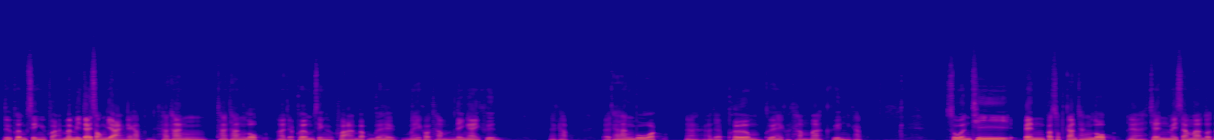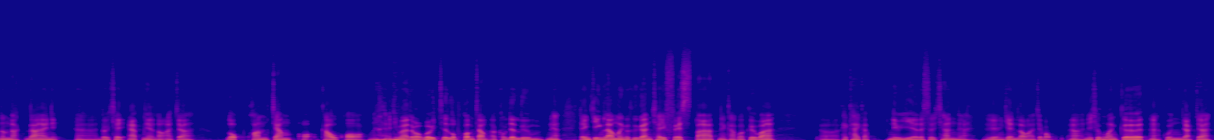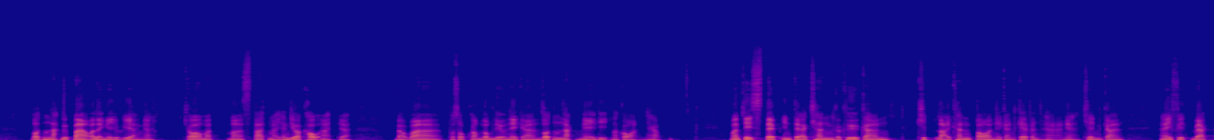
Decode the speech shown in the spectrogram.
หรือเพิ่มสิ่งขวางมันมีได้ 2ออย่างนะครับ ถ้าทางถ้าทางลบอาจจะเพิ่มสิ่งขวางแบบเพื่อให้ไม่ให้เขาทำได้ง่ายขึ้นนะครับ แต่ถ้าทางบวกอาจจะเพิ่มเพื่อให้เขาทำมากขึ้นครับ ส่วนที่เป็นประสบการณ์ทางลบเช่นไม่สามารถลดน้ำหนักได้เนี่ยโดยใช้แอปเนี่ยเราอาจจะลบความจำเก่าออกนะที่มาแต่ว่าเอ้ยจะลบความจำเขาจะลืมนะแต่จริงๆแล้วมันก็คือการใช้ face start นะครับก็คือว่าคล้ายๆกับ New Year Resolution นะอย่างเช่นเราอาจจะบอกในช่วงวันเกิดคุณอยากจะลดน้ำหนักหรือเปล่าอะไรเงี้ยยกตัวอย่างนะก็มามาสตาร์ทใหม่ทั้งที่ว่าเขาอาจจะแบบว่าประสบความล้มเหลวในการลดน้ำหนักในอดีตมาก่อนนะครับมันติด step interaction ก็คือการ คิดหลายขั้นตอนในการแก้ปัญหาเนี่ยเช่นการให้ฟีดแบ็ก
